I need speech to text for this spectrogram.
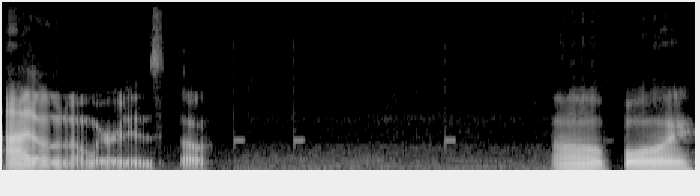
I don't know where it is, so. Oh, boy.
